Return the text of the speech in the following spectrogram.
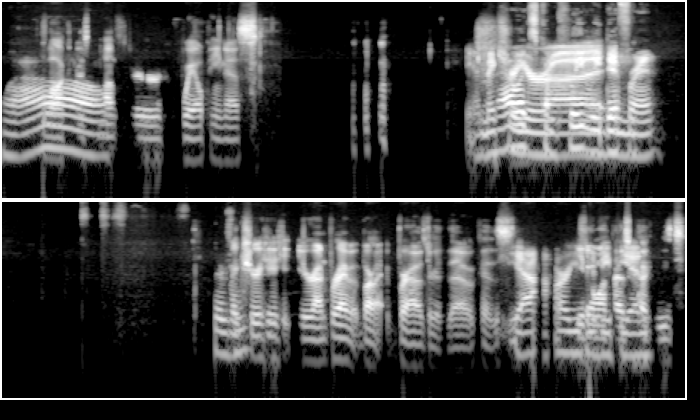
Loch Ness monster whale penis. Yeah, make now sure it's you're completely uh, different. There's Make sure you, you're on private br- browser though, because yeah, or you use don't a want those VPN. cookies.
